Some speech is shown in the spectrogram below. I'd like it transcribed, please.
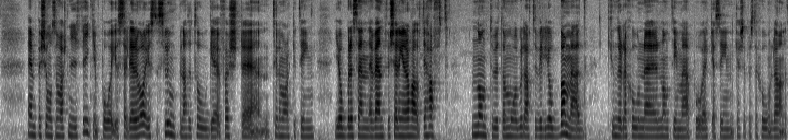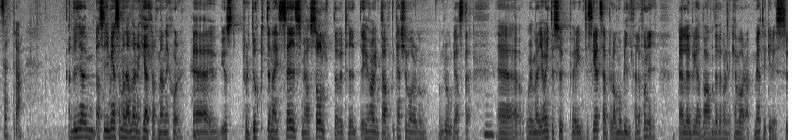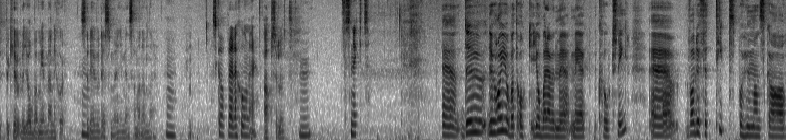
en person som varit nyfiken på just säljare? Var det just slumpen att du tog eh, först eh, telemarketing, jobbade sen eventförsäljning och har alltid haft någon typ av målbild att du vill jobba med kundrelationer, någonting med att påverka sin kanske prestation, lön etc. Ja, det, alltså gemensamma nämnaren är helt klart människor. Eh, just produkterna i sig som jag har sålt över tid, det har inte alltid kanske varit de, de roligaste. Eh, och jag, menar, jag är inte superintresserad till exempel av mobiltelefoni eller bredband eller vad det nu kan vara. Men jag tycker det är superkul att jobba med människor. Så det är väl det som är den gemensamma nämnaren. Skapa relationer. Absolut. Snyggt. Eh, du, du har jobbat och jobbar även med, med coachning. Eh, vad har du för tips på hur man ska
